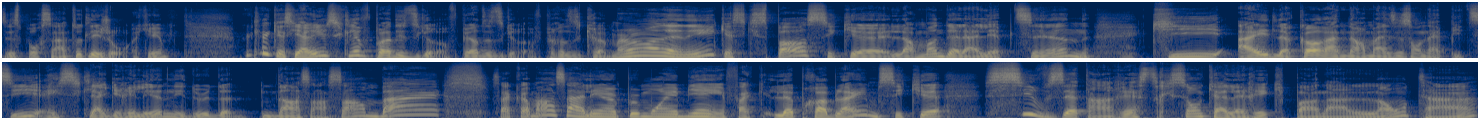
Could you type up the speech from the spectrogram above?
10% tous les jours, OK? Que là, qu'est-ce qui arrive? C'est que là, vous perdez du gras, vous perdez du gras, vous perdez du gras. Mais à un moment donné, qu'est-ce qui se passe? C'est que l'hormone de la leptine, qui aide le corps à normaliser son appétit, ainsi que la gréline, les deux dansent ensemble, ben, ça commence à aller un peu moins bien. Fait que le problème, c'est que si vous êtes en restriction calorique pendant longtemps,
